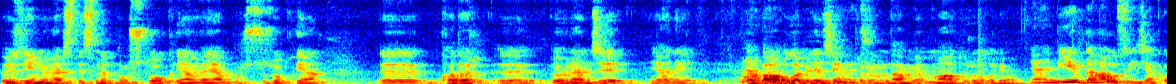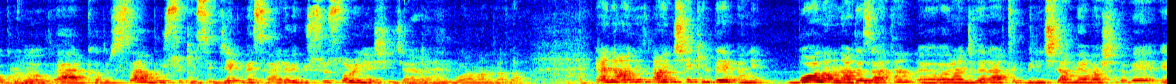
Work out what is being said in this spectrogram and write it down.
Özyeğin Üniversitesi'nde burslu okuyan veya burssuz okuyan e, bu kadar e, öğrenci yani heba Mağdur. olabilecek Evet. durumda ma- mağdur oluyor. Yani bir yıl daha uzayacak okulu Evet. eğer kalırsa bursu kesilecek vesaire ve bir sürü sorun yaşayacak Evet. yani bu alanda da. Yani aynı aynı şekilde hani bu alanlarda zaten e, öğrenciler artık bilinçlenmeye başladı ve e,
